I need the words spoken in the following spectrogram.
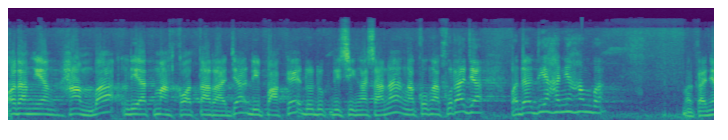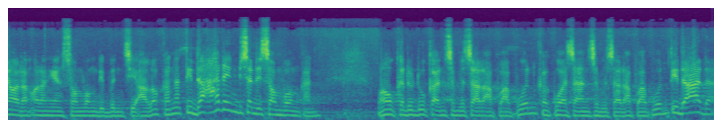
orang yang hamba lihat mahkota raja dipakai duduk di singgasana ngaku-ngaku raja padahal dia hanya hamba Makanya orang-orang yang sombong dibenci Allah karena tidak ada yang bisa disombongkan. Mau kedudukan sebesar apa pun, kekuasaan sebesar apa pun, tidak ada.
